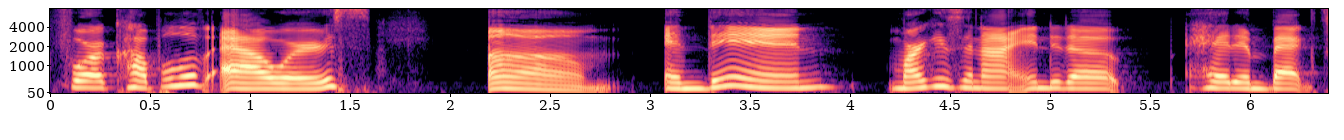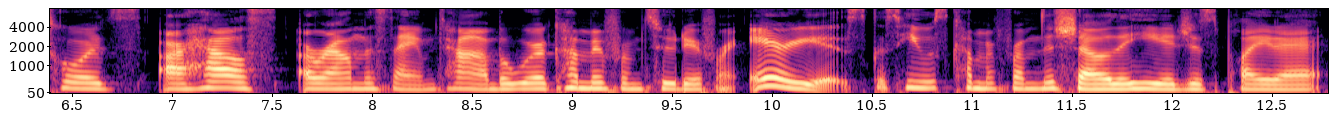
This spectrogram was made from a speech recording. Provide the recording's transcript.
for a couple of hours, um, and then Marcus and I ended up heading back towards our house around the same time, but we were coming from two different areas because he was coming from the show that he had just played at,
